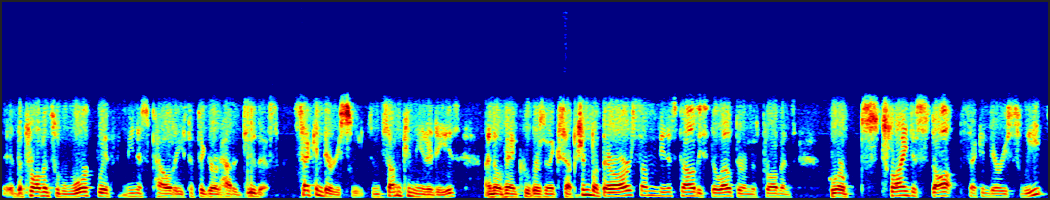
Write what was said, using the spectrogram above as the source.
The province would work with municipalities to figure out how to do this. Secondary suites in some communities, I know Vancouver is an exception, but there are some municipalities still out there in this province who are trying to stop secondary suites.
